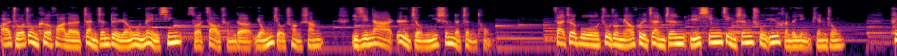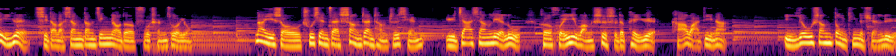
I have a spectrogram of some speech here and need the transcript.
而着重刻画了战争对人物内心所造成的永久创伤，以及那日久弥深的阵痛。在这部注重描绘战争于心境深处淤痕的影片中，配乐起到了相当精妙的辅衬作用。那一首出现在上战场之前，与家乡猎鹿和回忆往事时的配乐《卡瓦蒂娜》，以忧伤动听的旋律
